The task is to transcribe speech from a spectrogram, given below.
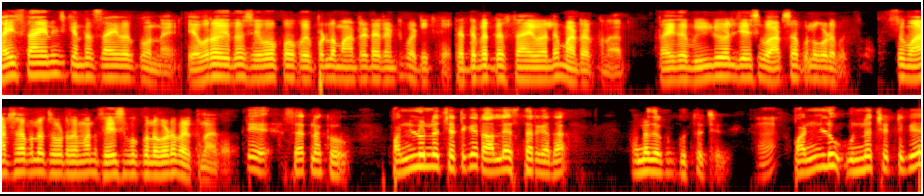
పై స్థాయి నుంచి కింద స్థాయి వరకు ఉన్నాయి. ఎవరో ఏదో శివప్ప ఎప్పుడులో మాట్లాడారంటే పెద్ద పెద్ద స్థాయి వాళ్ళే మాట్లాడుతున్నారు. పైగా వీడియోలు చేసి వాట్సాప్లో కూడా పెడుతున్నారు. సో వాట్సాప్లో చూడరేమని ఫేస్బుక్లో కూడా పెడుతున్నారు. అంటే సార్ నాకు పండ్లున్న చెట్టుకే రాళ్ళేస్తారు కదా అన్నది ఒకటి గుర్తొచ్చింది? పండ్లు ఉన్న చెట్టుకే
